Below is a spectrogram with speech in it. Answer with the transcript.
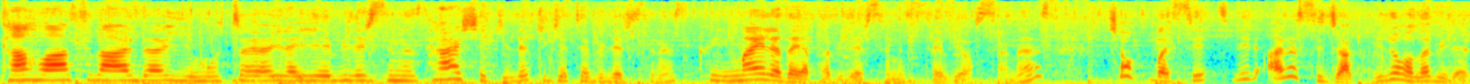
kahvaltılarda yumurtayla yiyebilirsiniz, her şekilde tüketebilirsiniz. Kıymayla da yapabilirsiniz seviyorsanız. Çok basit bir ara sıcak bile olabilir.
